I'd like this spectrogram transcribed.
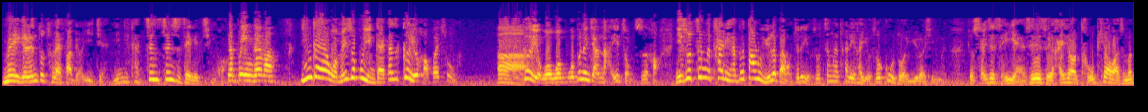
每个人都出来发表意见。你你看，真真是这个情况。那不应该吗？应该啊，我没说不应该，但是各有好坏处嘛。啊，各有我我我不能讲哪一种是好。你说争的太厉害，不是大陆娱乐版，我觉得有时候争的太厉害，有时候故作娱乐新闻，就谁谁谁演谁谁谁，还是要投票啊什么。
